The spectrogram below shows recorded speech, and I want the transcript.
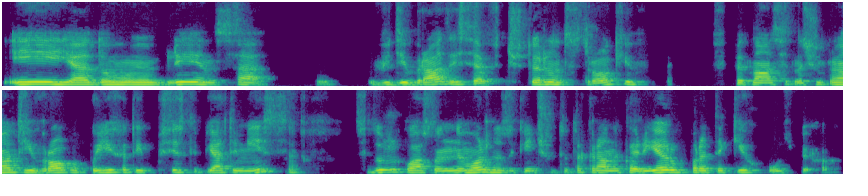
І я думаю, блін, все, відібратися в 14 років, в 15 на чемпіонат Європи, поїхати і посісти п'яте місце. Це дуже класно. Не можна закінчувати так рано кар'єру при таких успіхах.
